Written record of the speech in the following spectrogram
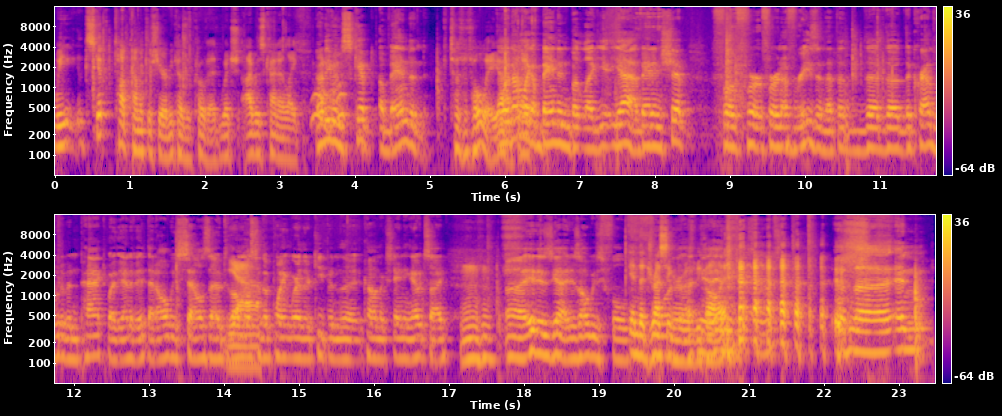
We skipped Top Comic this year because of COVID, which I was kind of like Not even skipped, abandoned. t- totally. Yeah, well, not like, like- abandoned, but like yeah, abandoned ship for, for, for enough reason that the, the, the, the crowds would have been packed by the end of it. That always sells out to the, Yeah. almost to the point where they're keeping the comic standing outside. Mm-hmm. Uh, it is yeah, it is always full In the dressing room, as we Yeah, call it. the dressing rooms. and uh, and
